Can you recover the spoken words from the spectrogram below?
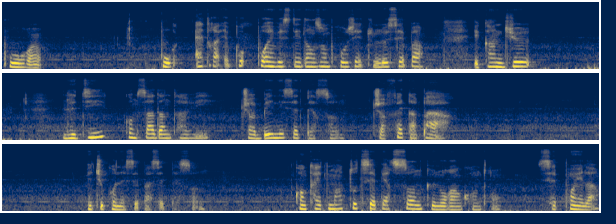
pour, euh, pour, être, pour, pour investir dans un projet, tu ne le sais pas. Et quand Dieu le dit comme ça dans ta vie, tu as béni cette personne, tu as fait ta part, mais tu ne connaissais pas cette personne. Concrètement, toutes ces personnes que nous rencontrons, ces points-là,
